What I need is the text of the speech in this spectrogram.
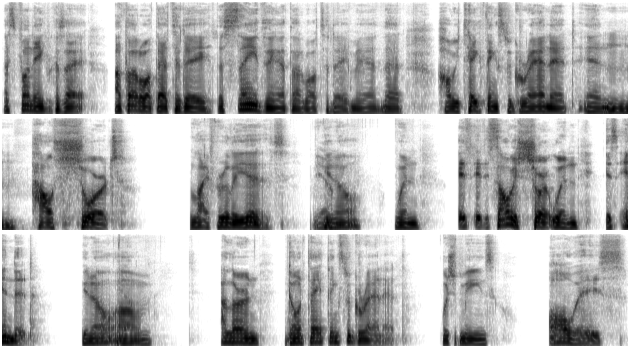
that's funny because I I thought about that today. The same thing I thought about today, man. That how we take things for granted and Mm. how short life really is. Yeah. You know, when it's it's always short when it's ended. You know, um, I learned don't take things for granted, which means always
